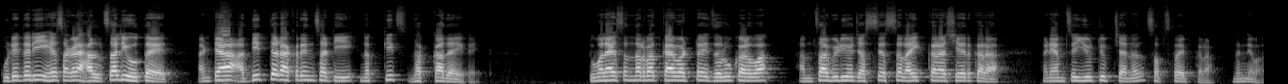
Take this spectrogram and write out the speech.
कुठेतरी हे सगळ्या हालचाली होत आहेत आणि त्या आदित्य ठाकरेंसाठी नक्कीच धक्कादायक आहेत. तुम्हाला या संदर्भात काय वाटतं आहे जरूर कळवा. आमचा व्हिडिओ जास्तीत जास्त लाईक करा शेअर करा आणि आमचे यूट्यूब चॅनल सबस्क्राईब करा. धन्यवाद.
